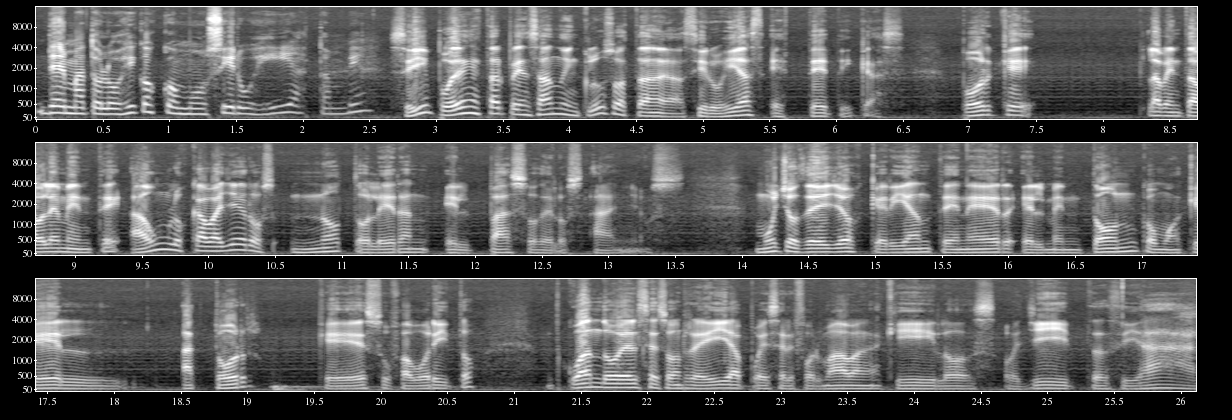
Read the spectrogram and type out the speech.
dermatológicos como cirugías también. Sí, pueden estar pensando incluso hasta cirugías estéticas, porque lamentablemente aún los caballeros no toleran el paso de los años. Muchos de ellos querían tener el mentón como aquel actor que es su favorito. Cuando él se sonreía, pues se le formaban aquí los hoyitos y ¡ah,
